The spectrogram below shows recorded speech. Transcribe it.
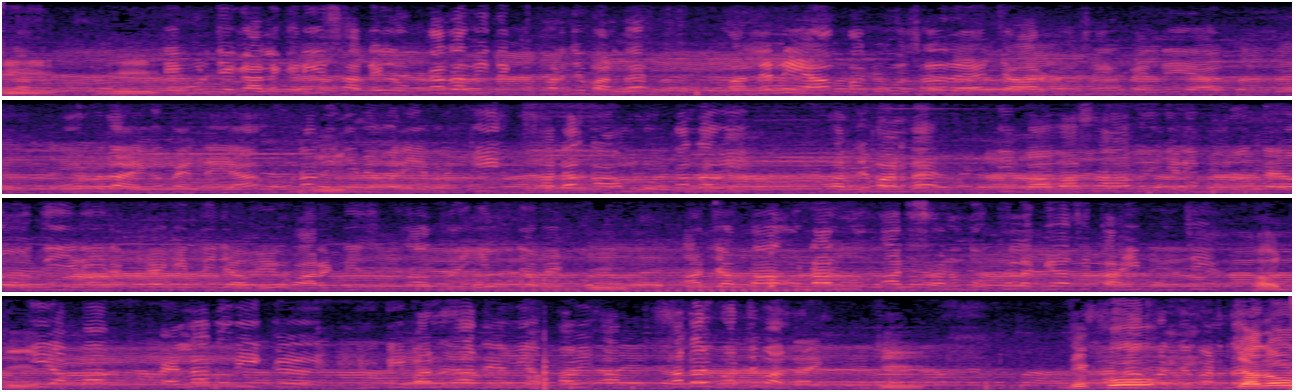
ਜੇ ਤੋਂ ਹੁਣ ਜੇ ਗੱਲ ਕਰੀਏ ਸਾਡੇ ਲੋਕਾਂ ਦਾ ਵੀ ਤਾਂ ਇੱਕ ਫਰਜ਼ ਬਣਦਾ। ਮੰਨ ਲੈਂਦੇ ਆ ਆਪਾਂ ਕੌਂਸਲਰ ਹੈ ਚਾਰ ਕੌਂਸਲਰ ਪੈਂਦੇ ਆ ਹੋਰ ਵਿਧਾਇਕ ਪੈਂਦੇ ਆ ਉਹਨਾਂ ਦੀ। ਜ਼ਿੰਮੇਵਾਰੀ ਹੈ। ਕਿ ਸਾਡਾ ਆਮ ਲੋਕਾਂ ਦਾ ਵੀ ਫਰਜ਼ ਬਣਦਾ ਕਿ ਬਾਬਾ ਸਾਹਿਬ ਦੀ ਜਿਹੜੀ ਮੂਰਤ ਹੈ ਉਹਦੀ ਜਿਹੜੀ ਰੱਖਿਆ ਕੀਤੀ ਜਾਵੇ ਪਾਰਕ ਦੀ ਸਾਫ਼ ਸਫ਼ਾਈ ਕੀਤੀ ਜਾਵੇ। ਅੱਜ ਆਪਾਂ ਉਹਨਾਂ ਨੂੰ ਅੱਜ ਸਾਨੂੰ ਦੁੱਖ ਲੱਗਿਆ ਸੀ ਤਾਂ ਹੀ ਪਹੁੰਚੇ ਕਿ ਆਪਾਂ ਪਹਿਲਾਂ ਤੋਂ ਵੀ ਇੱਕ ਡਿਊਟੀ ਬੰਨ ਸਕਦੇ ਹਾਂ ਵੀ ਆਪਾਂ ਵੀ ਸਾਡਾ ਵੀ ਫਰਜ਼ ਬਣਦਾ ਹੈ। ਜੀ। ਦੇਖੋ ਜਦੋਂ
